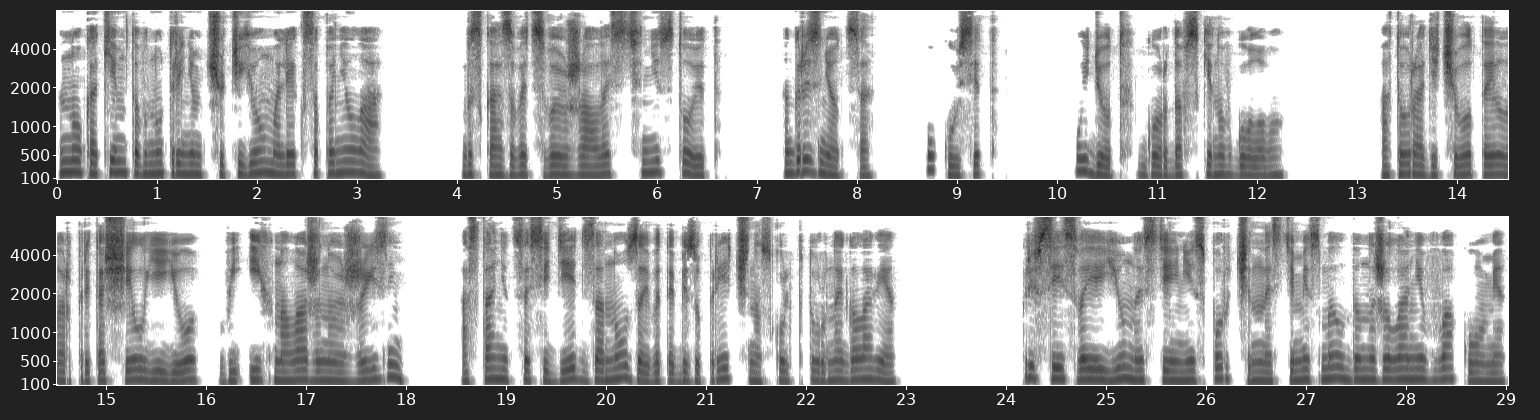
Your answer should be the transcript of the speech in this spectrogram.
Но каким-то внутренним чутьем Алекса поняла. Высказывать свою жалость не стоит. Огрызнется, укусит, уйдет, гордо вскинув голову. А то, ради чего Тейлор притащил ее в их налаженную жизнь, останется сидеть за нозой в этой безупречно скульптурной голове. При всей своей юности и неиспорченности мисс Мелдон жила не в вакууме.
